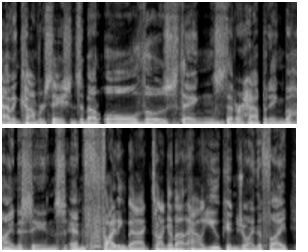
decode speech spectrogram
having conversations about all those things that are happening behind the scenes and fighting back, talking about how you can join the fight.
